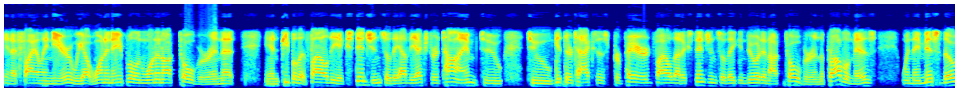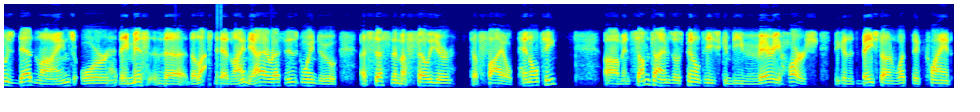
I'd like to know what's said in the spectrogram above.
in a filing year. We got one in April and one in October, and that and people that file the extension, so they have the extra time to to get their taxes prepared, file that extension so they can do it in October. And the problem is when they miss those deadlines or they miss the the last deadline, the IRS is going to assess them a failure to file penalty. Um, and sometimes those penalties can be very harsh because it's based on what the client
